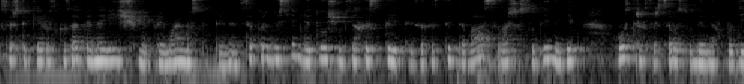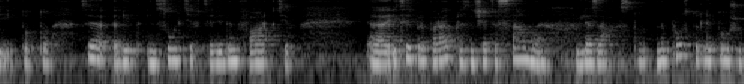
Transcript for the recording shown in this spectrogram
все ж таки розказати, навіщо ми приймаємо статини. Це передусім для того, щоб захистити, захистити вас, ваші судини від гострих серцево-судинних подій. Тобто це від інсультів, це від інфарктів. Е, І цей препарат призначається саме для захисту, не просто для того, щоб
